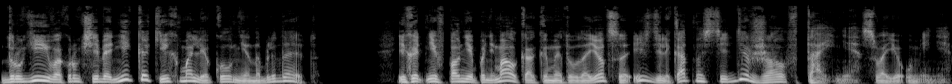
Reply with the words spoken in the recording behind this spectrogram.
другие вокруг себя никаких молекул не наблюдают. И хоть не вполне понимал, как им это удается, из деликатности держал в тайне свое умение.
